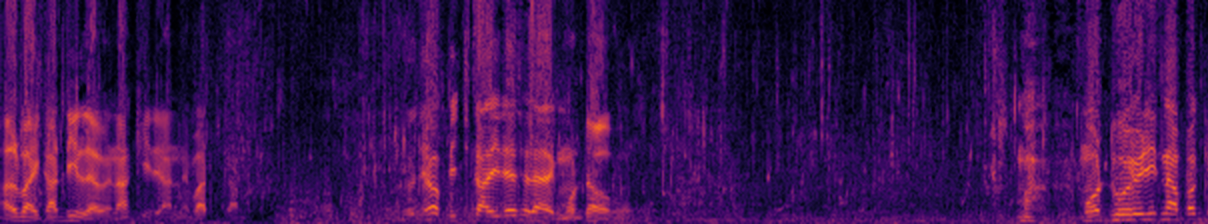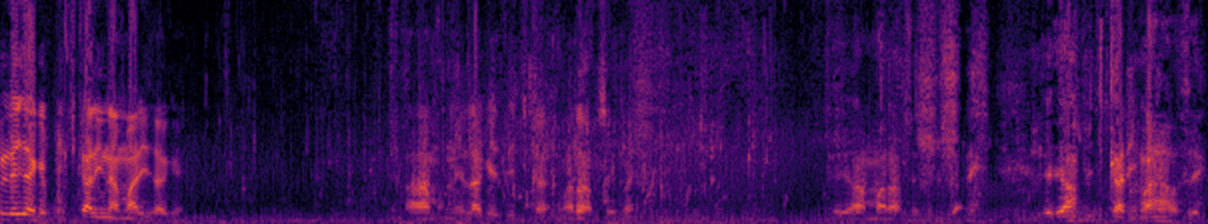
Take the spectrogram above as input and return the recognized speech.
હાલ કાઢી લે હવે નાખી દે આને બાટકા તો જો, પિચકારી દેશે ડાયરેક્ટ મોઢા ઉપર. મોઢું એવી રીતના પકડી લઈ જાય કે પિચકારી ના મારી શકે. હા, મને લાગે પિચકારી મરાવશે ભાઈ. એ આ મરાવશે પિચકારી. આ પિચકારી મરાવશે.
